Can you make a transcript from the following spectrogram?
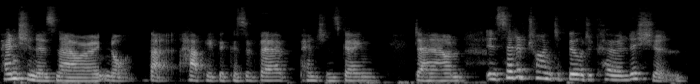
pensioners now are not that happy because of their pensions going down. Instead of trying to build a coalition,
